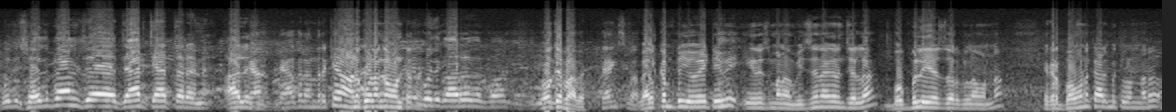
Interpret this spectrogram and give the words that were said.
కొద్ది సదుపాయాలు జా- జారీ చేస్తారని ఆలోచన పేదలందరికీ అనుకూలంగా ఉంటుంది. కొద్దిగా ఆరోగ్యం బాగుంటుంది. ఓకే బాబాయ్. Thanks welcome to UA TV ఈరోజు మనం విజయనగరం జిల్లా బొబ్బులి నియోజకవర్గంలో ఉన్నాం. ఇక్కడ భవన కార్మికులు ఉన్నారు.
